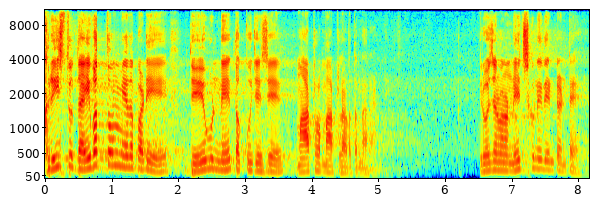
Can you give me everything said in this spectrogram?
క్రీస్తు దైవత్వం మీద పడి దేవుణ్ణే తక్కువ చేసే మాటలు మాట్లాడుతున్నారండి. ఈరోజు మనం నేర్చుకునేది ఏంటంటే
